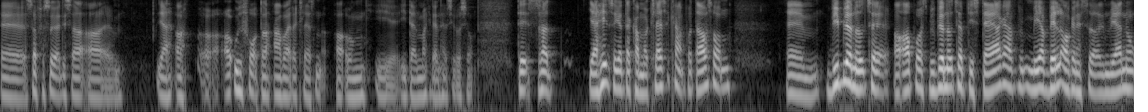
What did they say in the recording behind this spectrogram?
øh, så forsøger de så at, øh, ja, og, og, og udfordre arbejderklassen og unge i, øh, i Danmark i den her situation. Det, så jeg er helt sikker, at der kommer klassekamp på dagsordenen. Øhm, vi bliver nødt til at opruste, vi bliver nødt til at blive stærkere, mere velorganiseret, end vi er nu.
